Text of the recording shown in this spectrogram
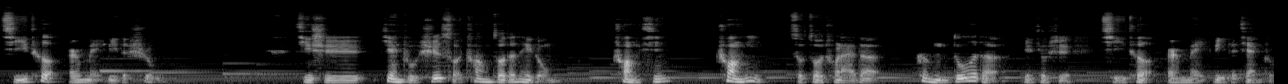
奇特而美丽的事物。其实，建筑师所创作的内容、创新、创意所做出来的，更多的也就是奇特而美丽的建筑，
